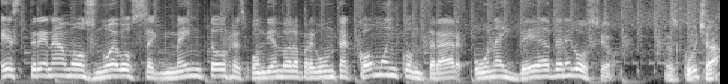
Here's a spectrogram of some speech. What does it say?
estrenamos nuevos segmentos respondiendo a la pregunta ¿Cómo encontrar una idea de negocio? Escucha.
